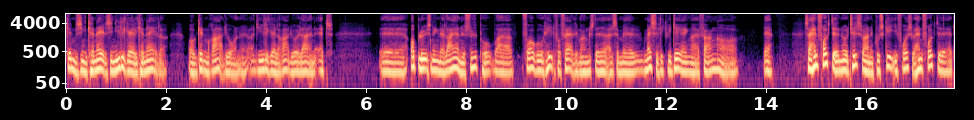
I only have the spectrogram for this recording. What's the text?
gennem sin kanal, sine illegale kanaler og gennem radioerne og de illegale radioer i lejren, at øh, opløsningen af lejrene sydpå var foregået helt forfærdeligt mange steder, altså med masse likvideringer af fanger og ja, så han frygtede, at noget tilsvarende kunne ske i Frøsø. Han frygtede, at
